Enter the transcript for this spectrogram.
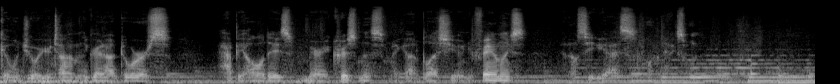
go enjoy your time in the great outdoors. Happy holidays, Merry Christmas. May God bless you and your families, and I'll see you guys on the next one.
